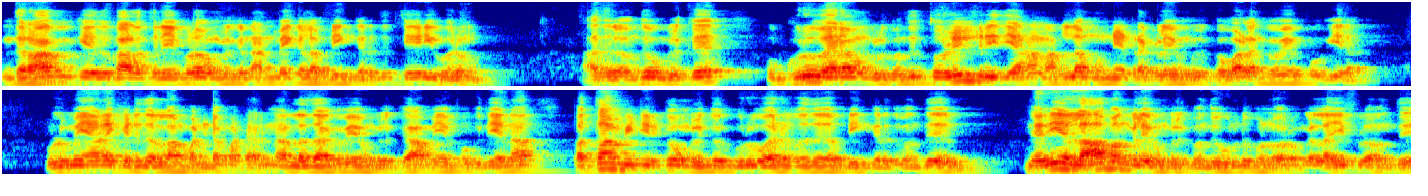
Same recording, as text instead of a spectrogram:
இந்த ராகு கேது காலத்திலேயே கூட உங்களுக்கு நன்மைகள் அப்படிங்கிறது தேடி வரும். அதில் வந்து உங்களுக்கு குரு வேற உங்களுக்கு வந்து தொழில் ரீதியான நல்ல முன்னேற்றங்களை உங்களுக்கு வழங்கவே போகிறார். முழுமையான கெடுதல்லாம் பண்ணிட மாட்டார். நல்லதாகவே உங்களுக்கு அமைய போகுது. ஏன்னா பத்தாம் வீட்டிற்கு உங்களுக்கு குரு வருவது அப்படிங்கிறது வந்து நிறைய லாபங்களை உங்களுக்கு வந்து உண்டு பண்ணுவார். உங்கள் லைஃப்பில் வந்து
